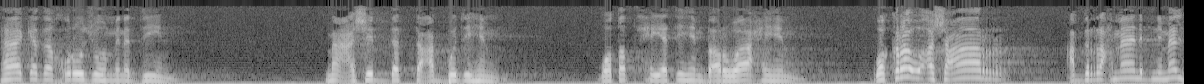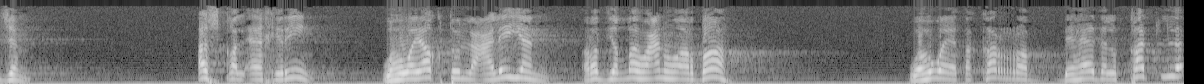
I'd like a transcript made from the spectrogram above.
هكذا خروجهم من الدين. مع شدة تعبدهم وتضحيتهم بأرواحهم. واقرأوا أشعار عبد الرحمن بن ملجم أشقى الآخرين وهو يقتل عليا رضي الله عنه وأرضاه. وهو يتقرب بهذا القتل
